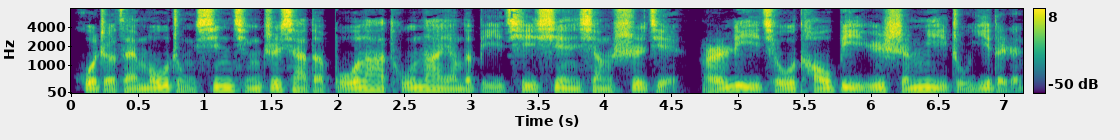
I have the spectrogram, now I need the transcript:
或者在某种心情之下的柏拉图那样的鄙弃现象世界而力求逃避于神秘主义的人，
